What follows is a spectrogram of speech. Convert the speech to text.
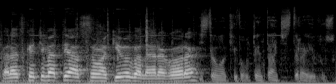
Parece que a gente vai ter ação aqui, viu, galera, agora. Estão aqui, vou tentar distraí-los.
